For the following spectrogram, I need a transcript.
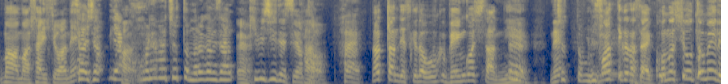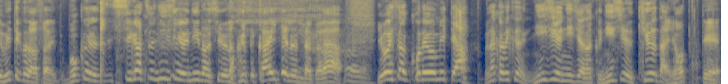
まあまあ最初はね。最初。いやはい。これはちょっと村上さんええ。厳しいですよはい。とはい。だったんですけど僕弁護士さんに、ええ。ねちょっと見せ待ってください。このショートメール見てくださいと僕4月22の収録って書いてるんだから、うん。岩井さんこれを見てあ村上君22じゃなく29だよって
